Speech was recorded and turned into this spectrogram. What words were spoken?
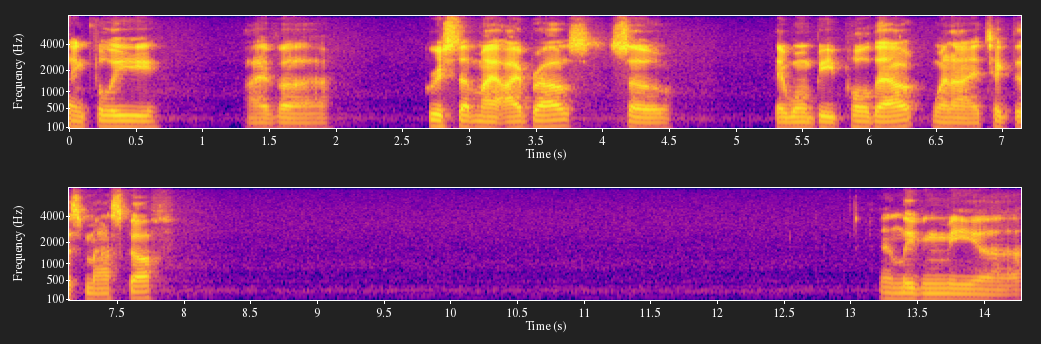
Thankfully, I've uh, greased up my eyebrows so they won't be pulled out when I take this mask off. And leaving me uh,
